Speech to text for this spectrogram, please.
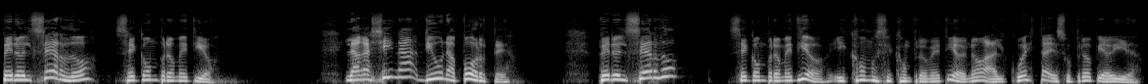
pero el cerdo se comprometió. La gallina dio un aporte, pero el cerdo se comprometió. ¿Y cómo se comprometió? ¿No? Al cuesta de su propia vida.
